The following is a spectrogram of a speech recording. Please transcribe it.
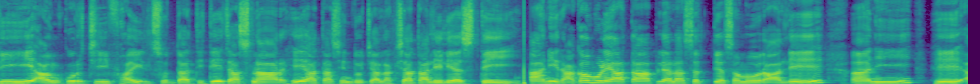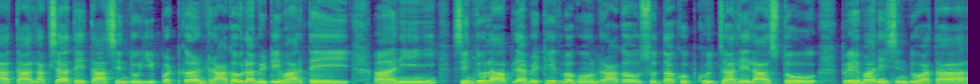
ती अंकुरची फाईल सुद्धा तिथेच असणार हे आता सिंधूच्या लक्षात आलेले असते. आणि रागामुळे आता आपल्याला सत्य समोर आले आणि हे आता लक्षात येता सिंधू ही पटकन राघवला मिठी मारते. आणि सिंधूला आपल्या मिठीत बघून राघव सुद्धा खूप खुश झालेला असतो. प्रेमाने सिंधू आता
